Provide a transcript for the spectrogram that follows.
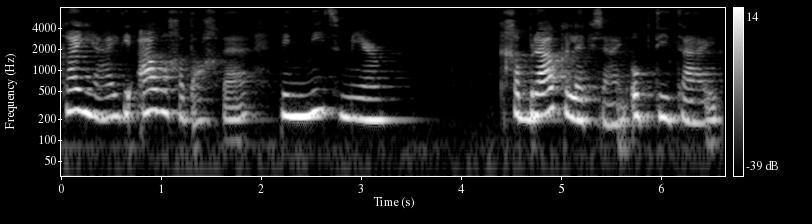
kan jij die oude gedachten, die niet meer gebruikelijk zijn op die tijd,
